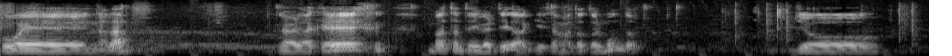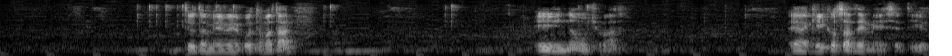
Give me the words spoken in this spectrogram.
Pues nada. La verdad es que es bastante divertido. Aquí se ha matado todo el mundo. Yo... Yo también me he puesto a matar. Y no mucho más. Eh, aquí hay cosas de MS, tío.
